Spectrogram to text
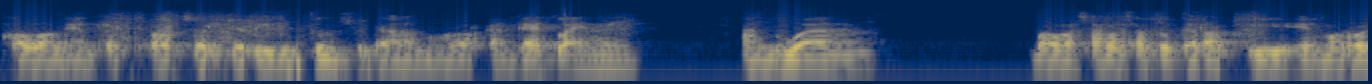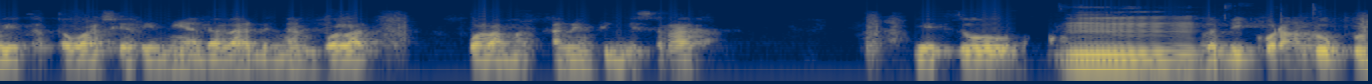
Colon and Rectal Surgery itu sudah mengeluarkan guideline nih, panduan bahwa salah satu terapi hemoroid atau wasir ini adalah dengan pola pola makan yang tinggi serat yaitu hmm. lebih kurang 25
